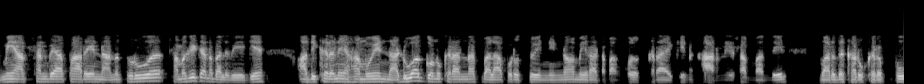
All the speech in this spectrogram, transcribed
මේ අත්සන් ව්‍යාපාරයෙන් අනතුරුව සමගි ජන බලවේගේ අධිකරණය හමුවෙන් නඩුවක් ගොුණු කරන්නත් බලාපොරොත්තු වෙන්නවා මේ රට බංකොලොත් කරයි කියන කාරණය සම්බන්ධයෙන් වර්ධකරු කරපු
